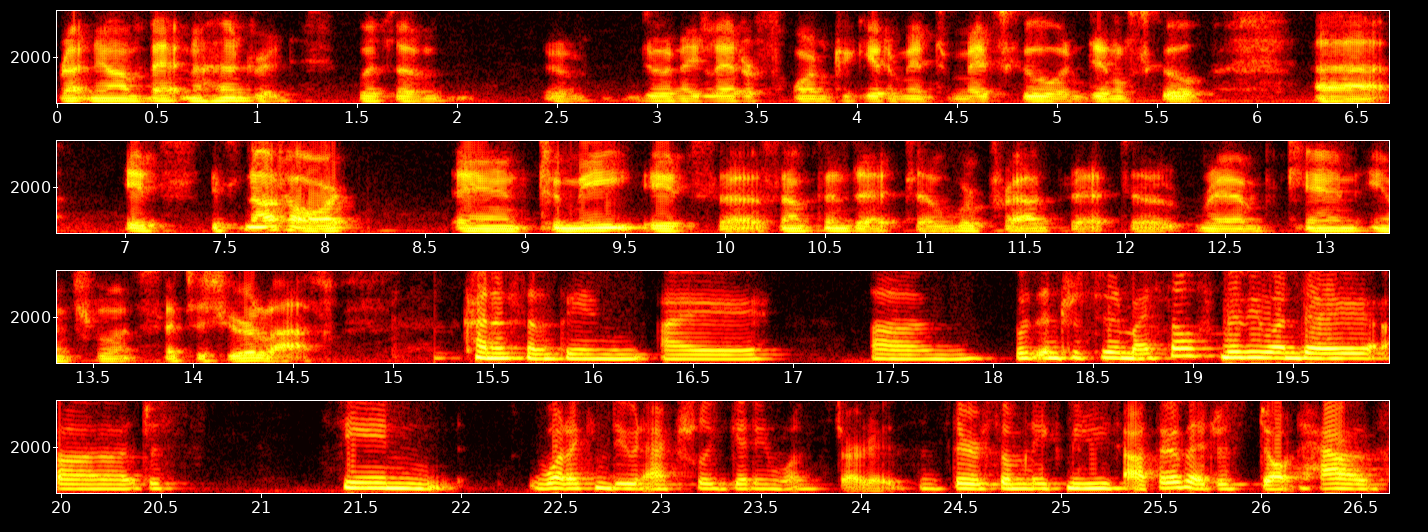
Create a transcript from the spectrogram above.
right now I'm batting hundred with them uh, doing a letter form to get them into med school and dental school. it's it's not hard. And to me, it's something that we're proud that RAM can influence, such as your life kind of something I um, was interested in myself. Maybe one day, uh, just seeing what I can do and actually getting one started. Since there are so many communities out there that just don't have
